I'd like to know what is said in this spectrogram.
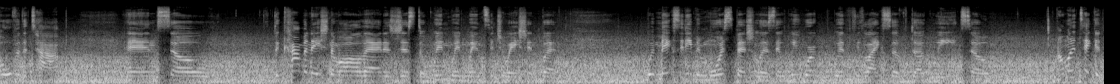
over the top. And so the combination of all that is just a win-win-win situation. But what makes it even more special is that we work with the likes of Doug Wead. So I want to take a,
